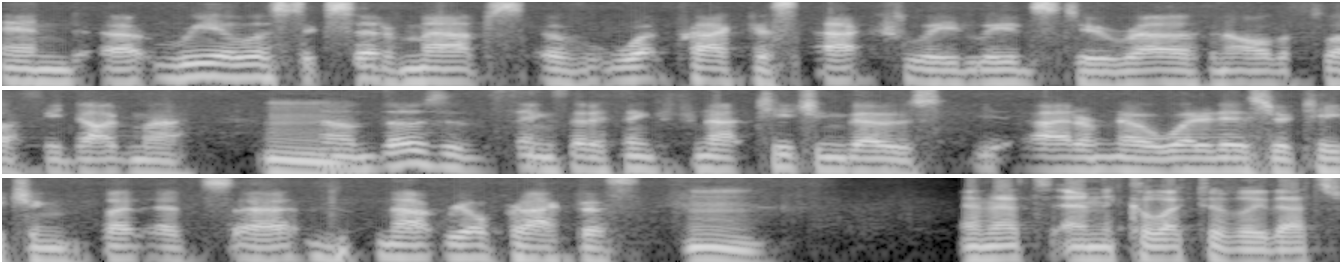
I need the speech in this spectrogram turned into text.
and a realistic set of maps of what practice actually leads to, rather than all the fluffy dogma. Mm. Um, those are the things that I think if you're not teaching those, I don't know what it is you're teaching, but it's uh, not real practice. Mm. And that's and collectively, that's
